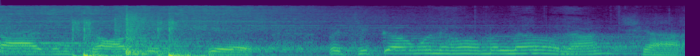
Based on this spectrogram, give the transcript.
outside and talking shit. But you're going home alone, aren't ya?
